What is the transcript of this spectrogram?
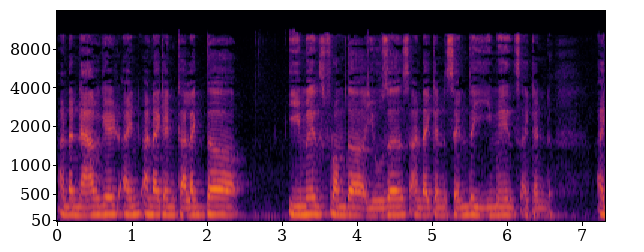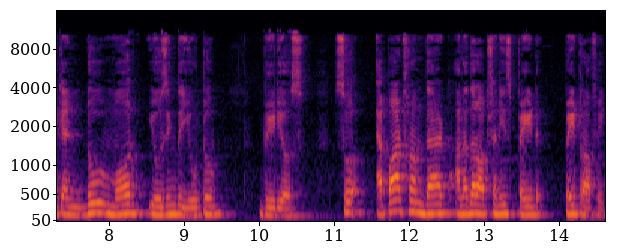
and I navigate and, and i can collect the emails from the users and i can send the emails. I can i can do more using the youtube videos. So apart from that another option is paid paid traffic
